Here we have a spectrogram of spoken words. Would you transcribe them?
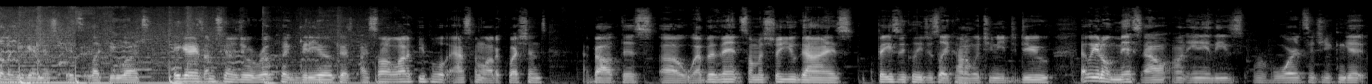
up, Lucky Gamers? It's Lucky Lux. Hey guys, I'm just gonna do a real quick video because I saw a lot of people asking a lot of questions about this uh, web event. So I'm gonna show you guys basically just like kind of what you need to do. That way you don't miss out on any of these rewards that you can get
